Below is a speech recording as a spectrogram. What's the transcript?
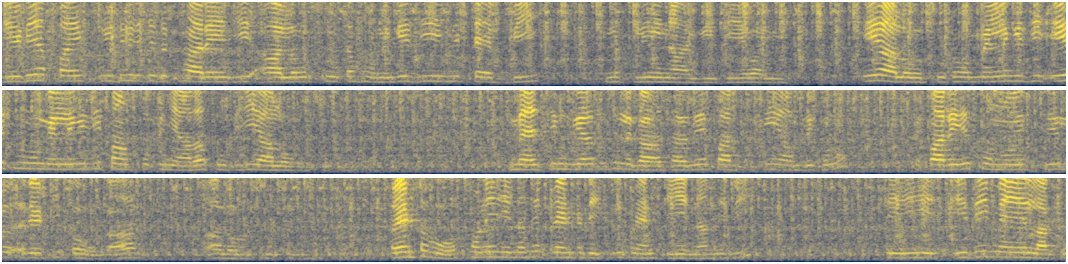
ਜਿਹੜੇ ਆਪਾਂ ਇਸ ਵੀਡੀਓ ਵਿੱਚ ਦਿਖਾ ਰਹੇ ਜੀ, ਆਲ ਓਵਰ ਸੂਟ ਹੋਣਗੇ ਜੀ, ਇਹ ਟੈਬੀ ਮਸਲੀਨ ਆ ਗਈ ਜੀ, ਇਹ ਵਾਲੀ। ਇਹ ਆਲ ਓਵਰ ਸੂਟ ਹੋ ਮਿਲਣਗੇ ਜੀ, ਇਹ ਤੁਹਾਨੂੰ ਮਿਲਣਗੇ ਜੀ 550 ਦਾ ਸੂਟ ਜੀ, ਆਲ ਓਵਰ ਸੂਟ। ਮੈਚਿੰਗ ਵਗੈਰਾ ਤੁਸੀਂ ਲਗਾ ਸਕਦੇ ਆ ਪਰ ਤੁਸੀਂ ਆਪਦੇ ਕੋਲੋਂ, ਤੇ ਪਰ ਇਹ ਤੁਹਾਨੂੰ ਇਸ ਰੇਟ ਹੀ ਪਊਗਾ, ਆਲ ਓਵਰ ਸੂਟ ਜੀ। ਪ੍ਰਿੰਟ ਬਹੁਤ ਸੋਹਣੇ ਜੀ ਇਹਨਾਂ ਦੇ ਪ੍ਰਿੰਟ ਡਿਜੀਟਲ ਪ੍ਰਿੰਟ ਜੀ ਇਹਨਾਂ ਦੇ ਵੀ। ਤੇ ਇਹਦੀ ਮੈਂ ਅਲੱਗ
